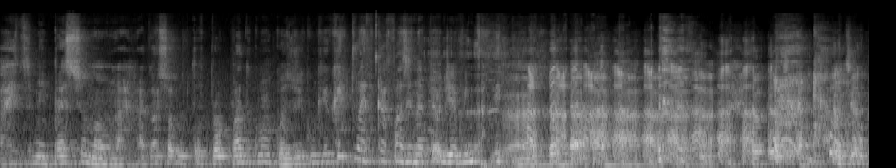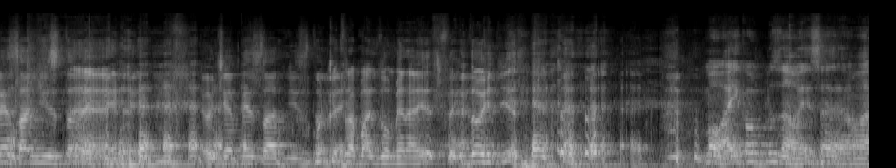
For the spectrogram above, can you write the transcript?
Pai, isso me impressionou. né? Agora só estou preocupado com uma coisa. Eu digo, o que, o que tu vai ficar fazendo até o dia 25? eu, eu tinha- eu tinha pensado nisso também. Eu tinha pensado nisso Porque o também. trabalho do homem era esse, foi em dois dias. Bom, aí conclusão, essa é uma.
